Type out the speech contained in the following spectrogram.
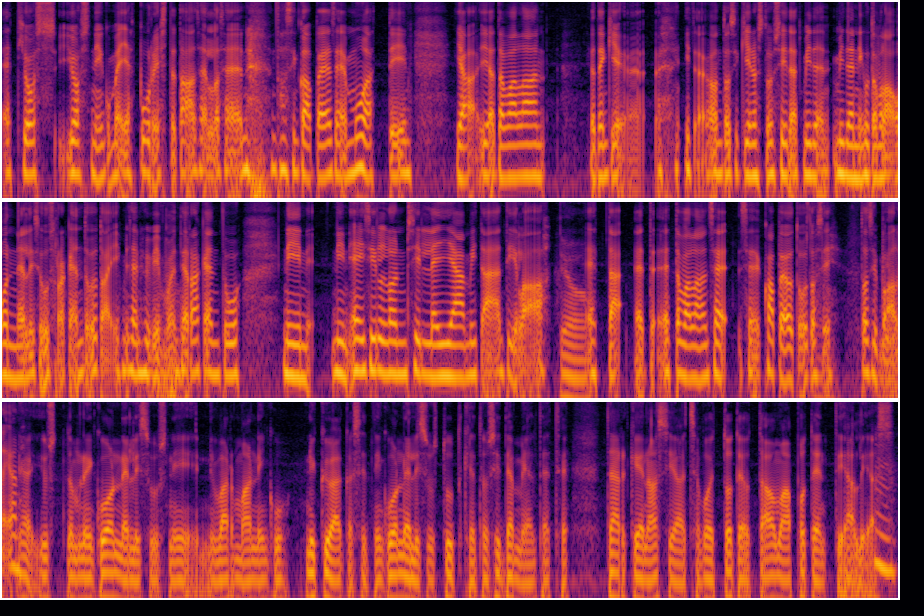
että jos, jos niin kuin meidät puristetaan sellaiseen tosi kapeeseen muottiin ja, ja tavallaan jotenkin äh, itse on tosi kiinnostunut siitä, että miten, miten niin kuin tavallaan onnellisuus rakentuu tai ihmisen hyvinvointi no. rakentuu, niin, niin ei silloin sille jää mitään tilaa. Joo. Että et, et tavallaan se, se kapeutuu tosi, tosi niin, paljon. Ja just niin kuin onnellisuus, niin, niin varmaan niin kuin nykyaikaiset niin kuin onnellisuustutkijat on sitä mieltä, että se tärkein asia, että sä voit toteuttaa omaa potentiaaliasi. Mm.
